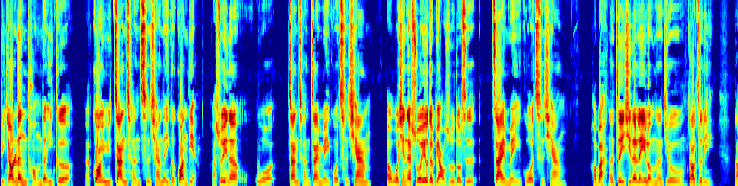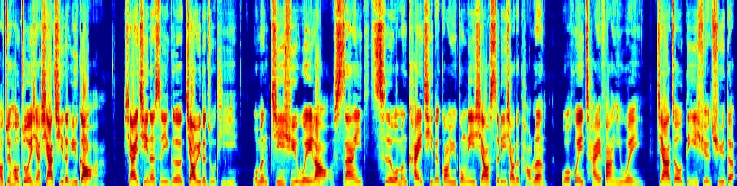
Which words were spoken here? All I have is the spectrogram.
比较认同的一个呃关于赞成持枪的一个观点啊。所以呢，我赞成在美国持枪。呃，我现在所有的表述都是在美国持枪。好吧，那这一期的内容呢就到这里，然后最后做一下下期的预告啊。下一期呢是一个教育的主题，我们继续围绕上一次我们开启的关于公立校、私立校的讨论，我会采访一位加州第一学区的，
